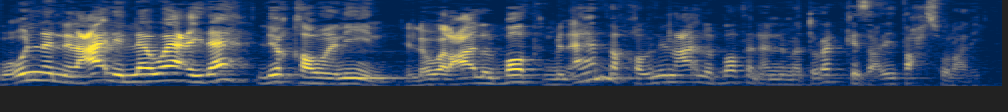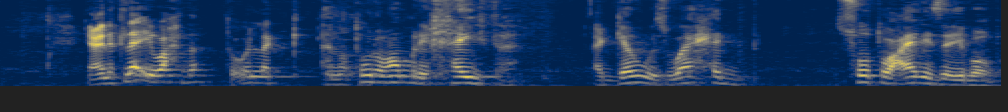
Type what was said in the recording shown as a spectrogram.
وقلنا إن العقل اللاواعي ده له قوانين اللي هو العقل الباطن. من أهم قوانين العقل الباطن أن ما تركز عليه تحصل عليه. يعني تلاقي واحدة تقول لك أنا طول عمري خايفة أتجوز واحد صوته عالي زي بابا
